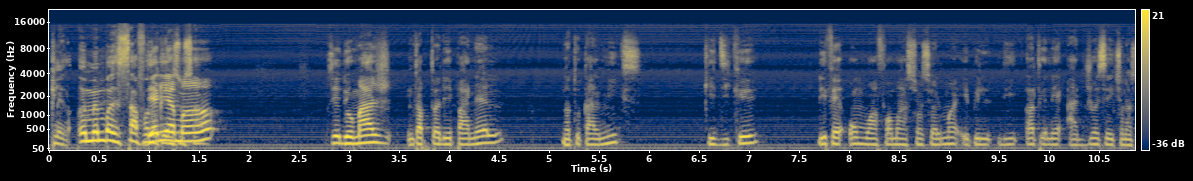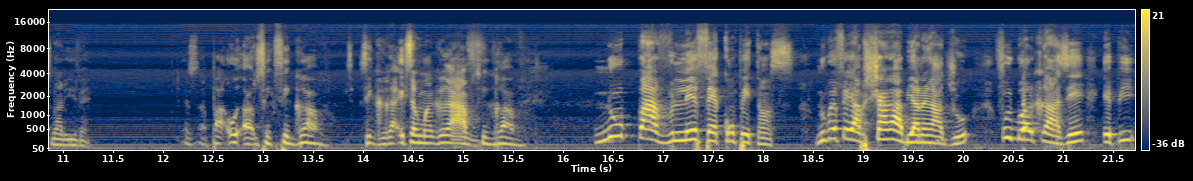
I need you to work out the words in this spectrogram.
Clair. Et même pas ça. Dernièrement, c'est dommage, nous avons des panels dans Total Mix qui dit que il fait un mois de formation seulement et puis il entraîne adjoint sélection nationale U20. C'est ah, C'est grave. C'est gra- extrêmement grave. C'est grave. Nous pas voulons faire compétence. Nous préférons charabia dans la radio, football crasé et puis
